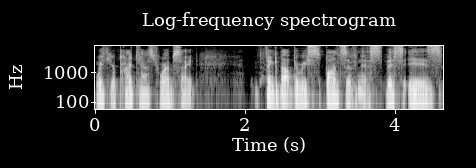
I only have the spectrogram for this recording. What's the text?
with your podcast website. Think about the responsiveness. This is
